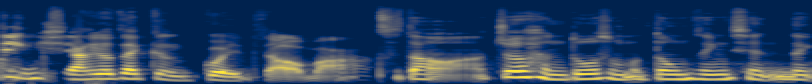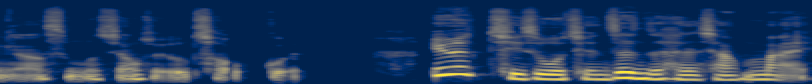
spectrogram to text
定香又再更贵，你知道吗？知道啊，就很多什么东京限定啊，什么香水都超贵。因为其实我前阵子很想买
